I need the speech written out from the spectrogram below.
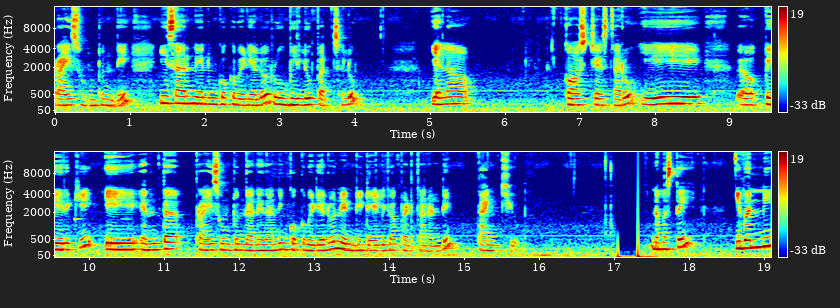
ప్రైస్ ఉంటుంది. ఈసారి నేను ఇంకొక వీడియోలో రూబీలు పచ్చలు ఎలా కాస్ట్ చేస్తారు ఏ పేరుకి ఏ ఎంత ప్రైస్ ఉంటుంది అనేదాన్ని ఇంకొక వీడియోలో నేను డీటెయిల్గా పెడతానండి. Thank you. నమస్తే. ఇవన్నీ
